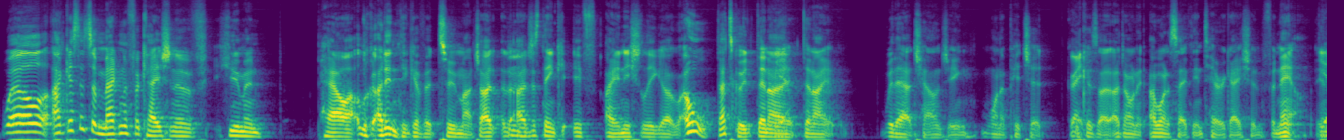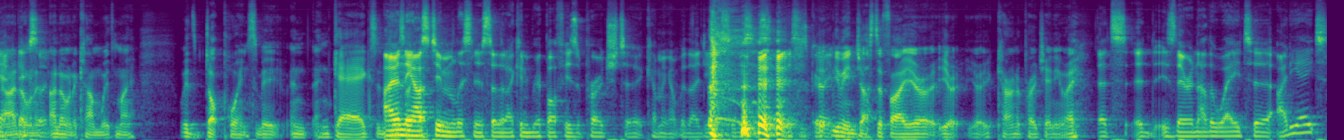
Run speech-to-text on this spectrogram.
Well, I guess it's a magnification of human power. Look, I didn't think of it too much. I, Hmm. I just think if I initially go, oh, that's good, then I then I, without challenging, want to pitch it Great. because I, I don't. I want to save the interrogation for now. You Yeah, know, I don't. Want to, I don't want to come with my with dot points and, and, and gags. And I only like asked him listeners so that I can rip off his approach to coming up with ideas. So this, is, this is great. You mean justify your, your your current approach anyway? That's is there another way to ideate?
